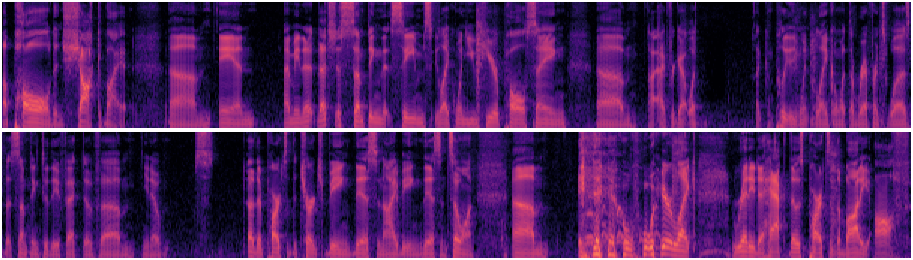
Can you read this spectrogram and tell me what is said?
appalled and shocked by it. Um, and I mean, that's just something that seems like when you hear Paul saying, um, I, I forgot what I completely went blank on what the reference was, but something to the effect of, um, you know, other parts of the church being this and I being this and so on. Um, we're like ready to hack those parts of the body off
